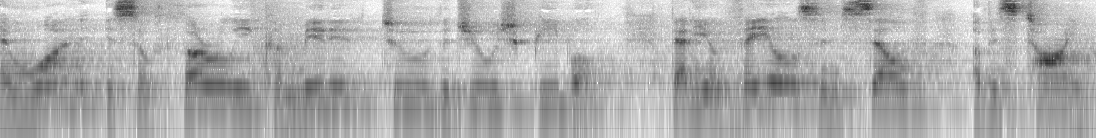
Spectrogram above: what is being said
and one is so thoroughly committed to the Jewish people that he avails himself of his time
